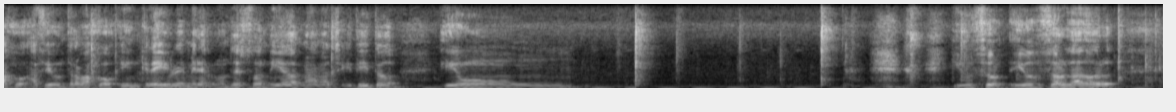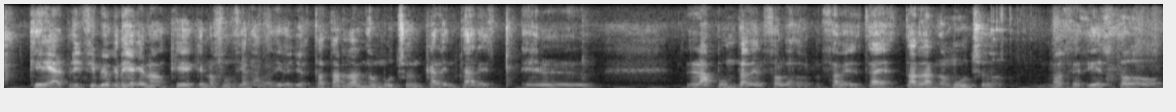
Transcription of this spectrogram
Ha sido un trabajo increíble. Mira, con un destornillador nada más chiquitito y un y un, soldador que al principio creía que no, que, no funcionaba, digo yo, está tardando mucho en calentar el, la punta del soldador, ¿sabes? Está tardando mucho, no sé si esto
